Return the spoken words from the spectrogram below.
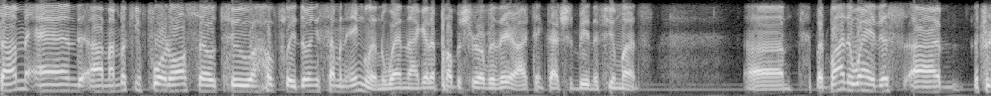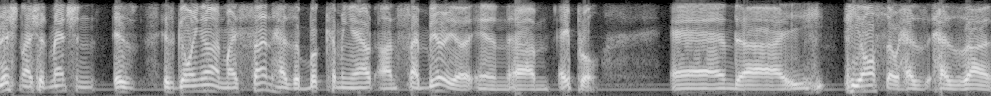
some, and um, I'm looking forward also to hopefully doing some in England when I get a publisher over there. I think that should be in a few months. Um, but by the way, this uh, tradition I should mention is is going on. My son has a book coming out on Siberia in um, April and uh, he, he also has has uh,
